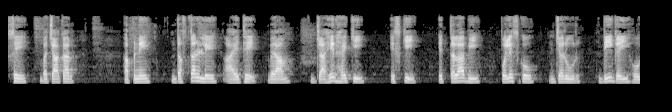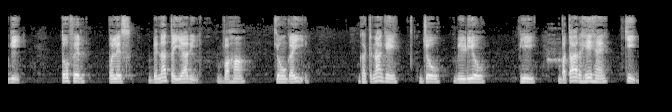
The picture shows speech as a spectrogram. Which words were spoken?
से बचाकर अपने दफ्तर ले आए थे। विराम, ज़ाहिर है कि इसकी इत्तला भी पुलिस को ज़रूर दी गई होगी। तो फिर पुलिस बिना तैयारी वहाँ क्यों गई? घटना के जो वीडियो भी बता रहे हैं कि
